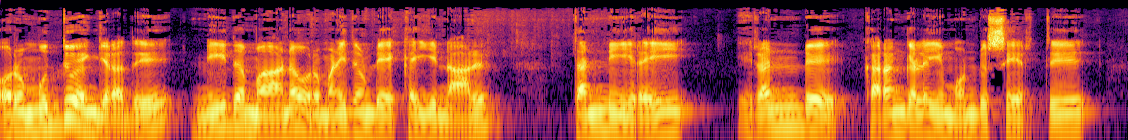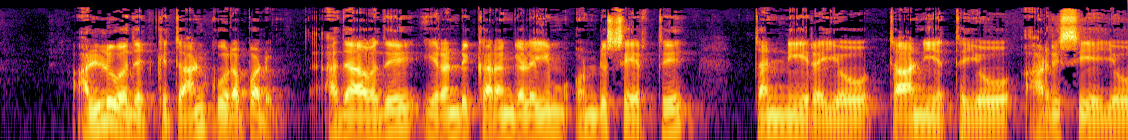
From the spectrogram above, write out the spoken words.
ஒரு முத்து என்கிறது. நீதமான ஒரு மனிதனுடைய கையினால் தண்ணீரை இரண்டு கரங்களையும் ஒன்று சேர்த்து அள்ளுவதற்கு தான் கூறப்படும். அதாவது இரண்டு கரங்களையும் ஒன்று சேர்த்து தண்ணீரையோ தானியத்தையோ அரிசியையோ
